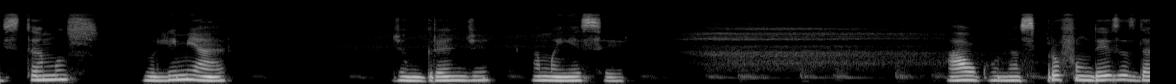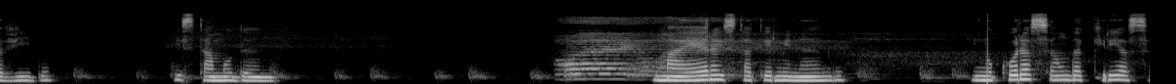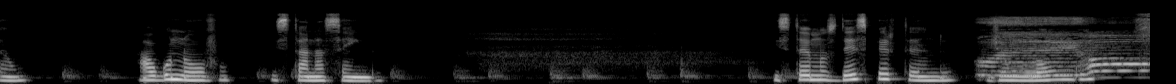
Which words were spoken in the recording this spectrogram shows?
Estamos no limiar de um grande amanhecer. Algo nas profundezas da vida está mudando. Uma era está terminando e no coração da criação algo novo está nascendo. Estamos despertando de um longo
